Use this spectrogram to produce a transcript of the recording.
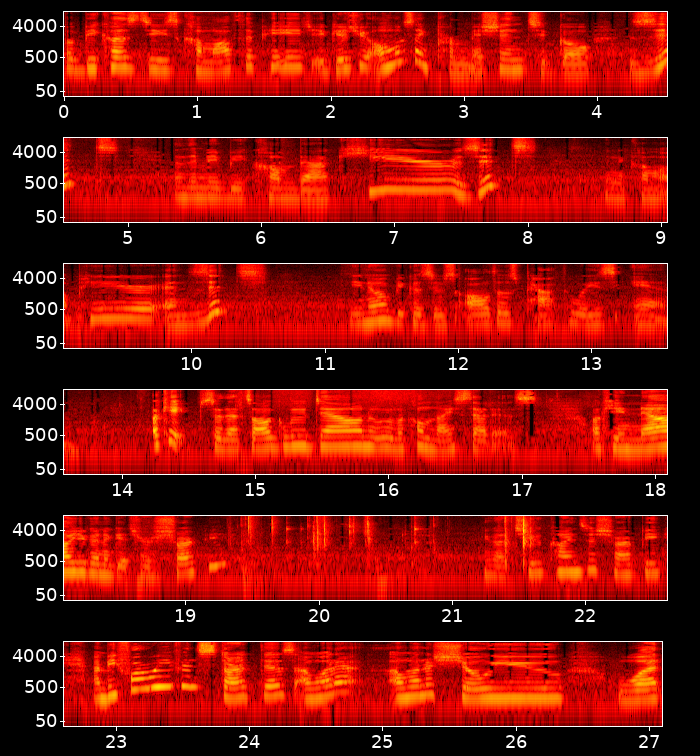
But because these come off the page, it gives you almost like permission to go zit, and then maybe come back here, zit, and come up here and zit, you know, because there's all those pathways in. Okay, so that's all glued down. Ooh, look how nice that is. Okay, now you're gonna get your Sharpie. You got two kinds of Sharpie. And before we even start this, I wanna, I wanna show you what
